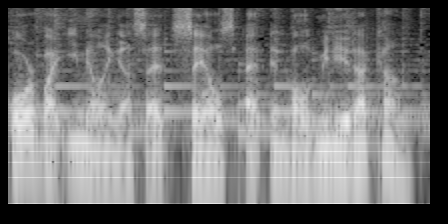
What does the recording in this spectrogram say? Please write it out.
or by emailing us at sales at envolvemedia.com.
